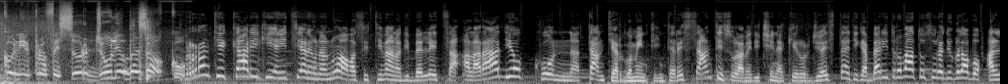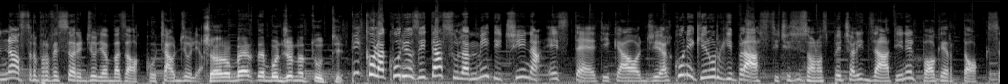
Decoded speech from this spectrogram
con il professor Giulio Basocco. Pronti e carichi a iniziare una nuova settimana di bellezza alla radio con tanti argomenti interessanti sulla medicina e chirurgia estetica. Ben ritrovato su Radio Globo al nostro professore Giulio Basocco. Ciao Giulio. Ciao Roberta e buongiorno a tutti. Piccola curiosità sulla medicina estetica oggi. Alcuni chirurghi plastici si sono specializzati nel poker tox,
